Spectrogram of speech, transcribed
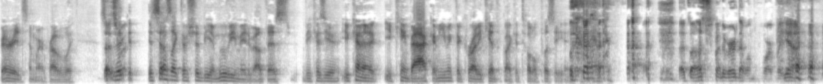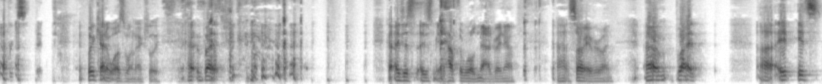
buried somewhere, probably. So there, right. it, it, sounds like there should be a movie made about this because you, you kind of you came back. I mean, you make the Karate Kid look like a total pussy. That's awesome. I've never heard that one before, but yeah, well, it kind of was one actually, but I just I just made half the world mad right now. Uh, sorry, everyone. Um, but uh, it, it's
